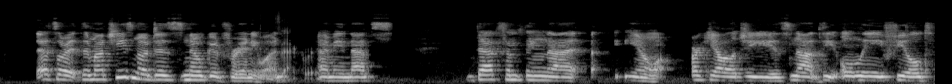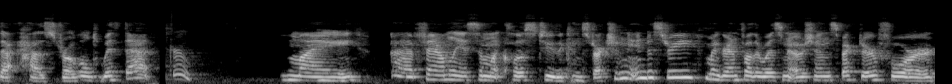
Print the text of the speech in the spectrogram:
That's all right. The machismo does no good for anyone. Exactly. I mean, that's that's something that you know. Archaeology is not the only field that has struggled with that. True. My uh, family is somewhat close to the construction industry. My grandfather was an OSHA inspector for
